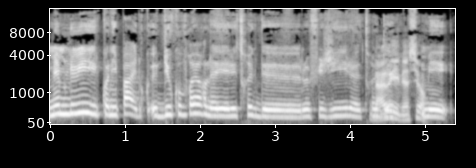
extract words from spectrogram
Même lui, il connaît pas. Il, découvrir les, les trucs de réfugiés, les trucs Bah de... oui, bien sûr. Mais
